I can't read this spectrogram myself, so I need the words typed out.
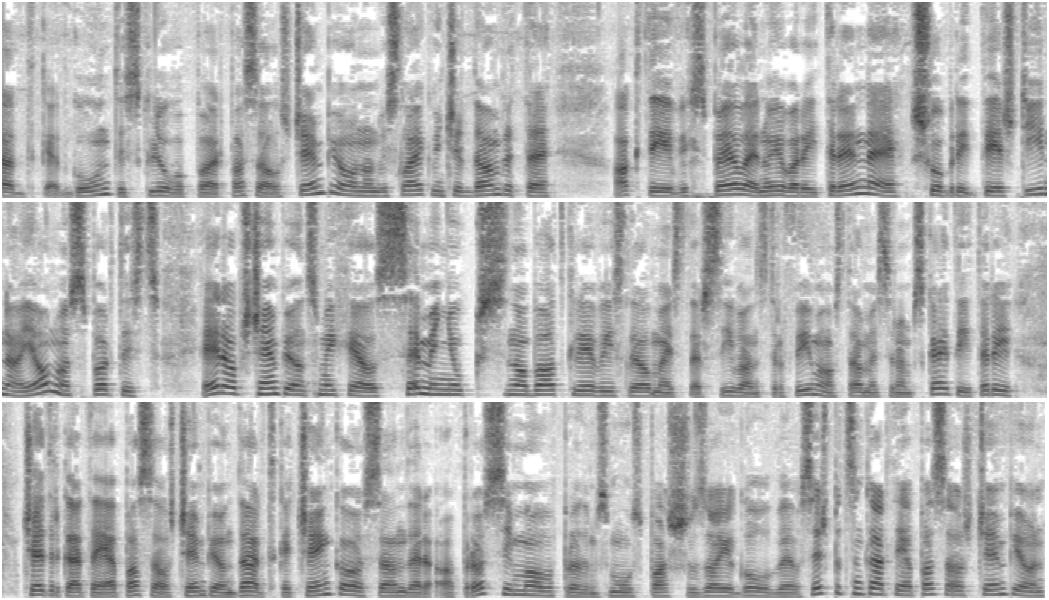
tad, kad Guntis kļuva par pasaules čempionu un visu laiku viņš ir Dambretē aktīvi spēlē, nu jau arī trenē, šobrīd tieši Ķīnā jaunos sportists, Eiropas čempions Mihails Semiņuks no Baltkrievijas, lielmeistars Ivans Trofīmovs, tā mēs varam skaitīt arī četrkārtajā pasaules čempiona Dārta Kačenko, Sandara Aprosimova, protams, mūsu pašu Zoja Golubeva 16. kārtajā pasaules čempiona.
